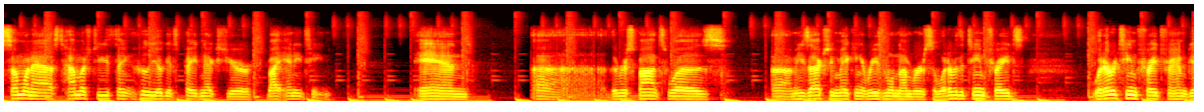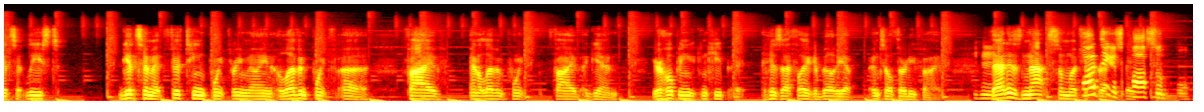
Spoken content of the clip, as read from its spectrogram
someone asked, How much do you think Julio gets paid next year by any team? And uh, the response was um, he's actually making a reasonable number. So whatever the team trades, whatever team trades for him gets at least gets him at 15.3 million, 11.5 uh, and 11.5 again. You're hoping you can keep his athletic ability up until 35. Mm-hmm. That is not so much. Well, I think it's possible,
